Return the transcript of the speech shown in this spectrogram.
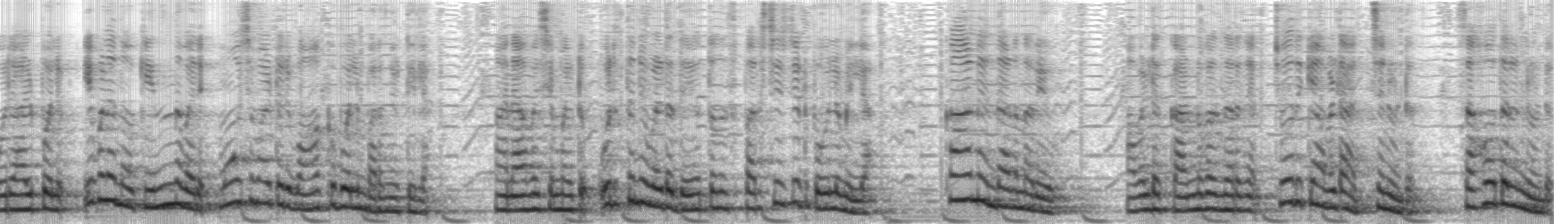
ഒരാൾ പോലും ഇവളെ നോക്കി ഇന്ന് വരെ മോശമായിട്ടൊരു വാക്ക് പോലും പറഞ്ഞിട്ടില്ല. അനാവശ്യമായിട്ട് ഒരുത്തനും ഇവളുടെ ദേഹത്തൊന്നും സ്പർശിച്ചിട്ട് പോലുമില്ല. കാരണം എന്താണെന്നറിയോ? അവളുടെ കണ്ണുകൾ നിറഞ്ഞാൽ ചോദിക്കാൻ അവളുടെ അച്ഛനുണ്ട് സഹോദരനുണ്ട്.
